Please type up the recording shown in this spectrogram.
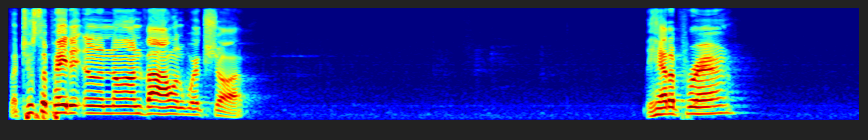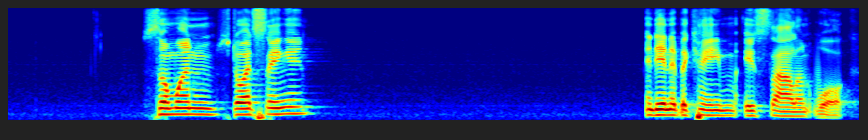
participated in a nonviolent workshop. We had a prayer. Someone started singing. and then it became a silent walk.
